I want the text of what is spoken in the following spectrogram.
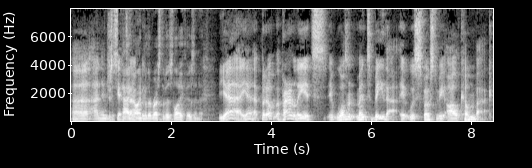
uh, and then just His gets out. tagline with- for the rest of his life, isn't it? yeah, yeah, but uh, apparently it's it wasn't meant to be that. It was supposed to be "I'll come back,"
